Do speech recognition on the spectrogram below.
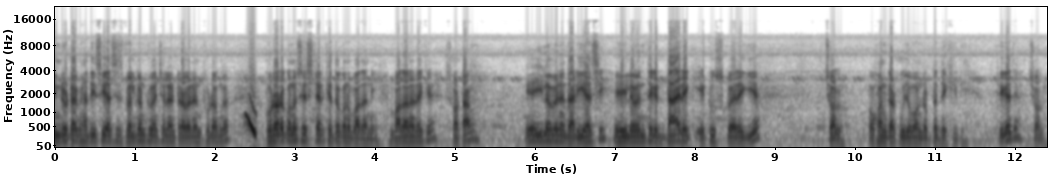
ইন্ডো টাইম হাদিসি আসিস welcome to my channel travel and food hunger ঘোরার কোনো শেষ নেই, আর খেতে কোনো বাধা নেই। বাধা না রেখে শটাং এ ইলেভেনে দাঁড়িয়ে আছি। এ ইলেভেন থেকে ডাইরেক্ট এ টু স্কোয়ারে গিয়ে চলো, ওখানকার পুজো মণ্ডপটা দেখিয়ে দিই। ঠিক আছে চলো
